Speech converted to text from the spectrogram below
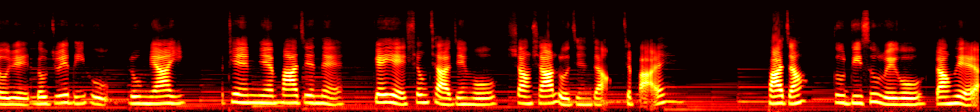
လို၍လှုပ်ကြွေးသည်ဟုလူများ၏အထင်မြင်မှားခြင်းနဲ့ကဲ့ရဲ့ရှုံချခြင်းကိုရှောင်ရှားလိုခြင်းကြောင့်ဖြစ်ပါတယ်။ ဘာကြောင့်သူတီစုတွေကိုတောင်းခဲ့ရ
